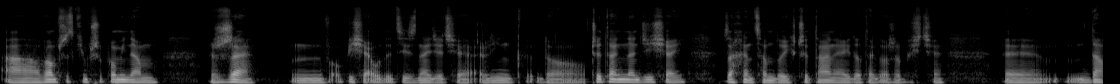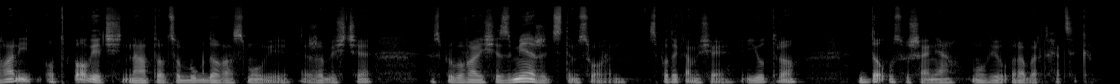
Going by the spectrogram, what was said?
A Wam wszystkim przypominam, że w opisie audycji znajdziecie link do czytań na dzisiaj. Zachęcam do ich czytania i do tego, żebyście y, dawali odpowiedź na to, co Bóg do Was mówi, żebyście spróbowali się zmierzyć z tym słowem. Spotykamy się jutro. Do usłyszenia, mówił Robert Hecyk.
